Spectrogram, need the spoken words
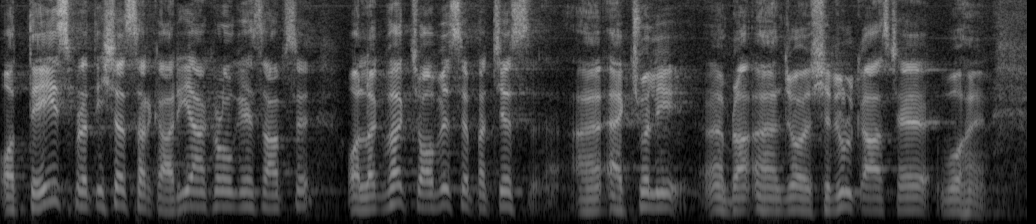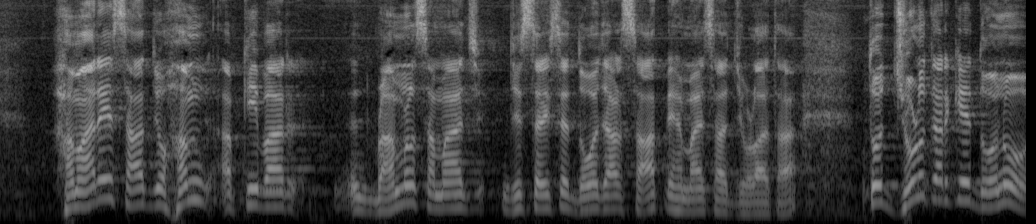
और तेईस प्रतिशत सरकारी आंकड़ों के हिसाब से और लगभग चौबीस से पच्चीस एक्चुअली जो शेड्यूल कास्ट है वो हैं। हमारे साथ जो हम अब की बार ब्राह्मण समाज जिस तरह से 2007 में हमारे साथ जुड़ा था तो जुड़ करके दोनों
